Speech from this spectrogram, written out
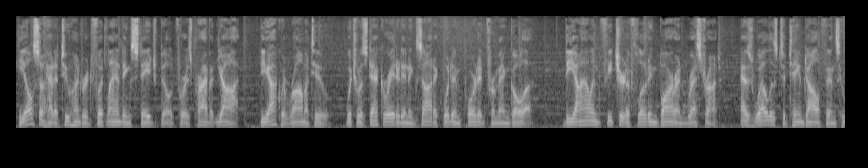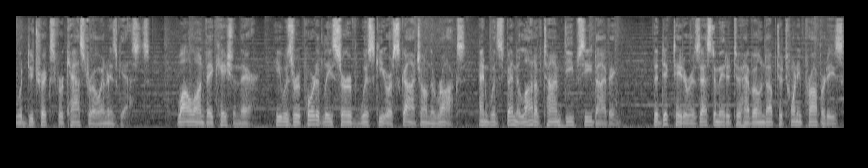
He also had a 200-foot landing stage built for his private yacht, the Aquarama II, which was decorated in exotic wood imported from Angola. The island featured a floating bar and restaurant, as well as to tame dolphins who would do tricks for Castro and his guests. While on vacation there, he was reportedly served whiskey or scotch on the rocks, and would spend a lot of time deep-sea diving. The dictator is estimated to have owned up to 20 properties,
